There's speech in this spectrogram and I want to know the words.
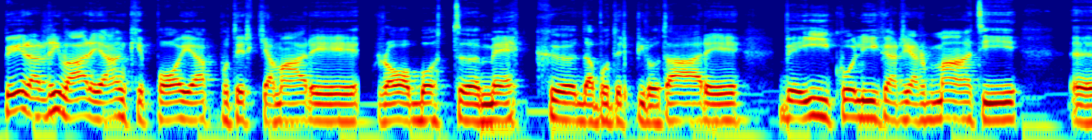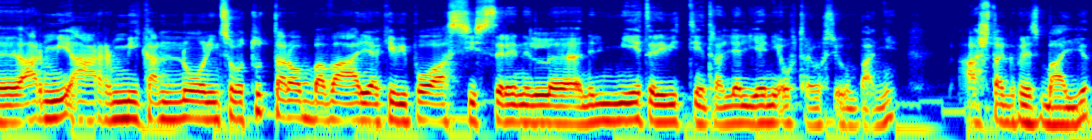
per arrivare anche poi a poter chiamare robot, mech da poter pilotare, veicoli, carri armati, eh, armi, armi, cannoni, insomma tutta roba varia che vi può assistere nel, nel mietere vittime tra gli alieni o tra i vostri compagni hashtag per sbaglio.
